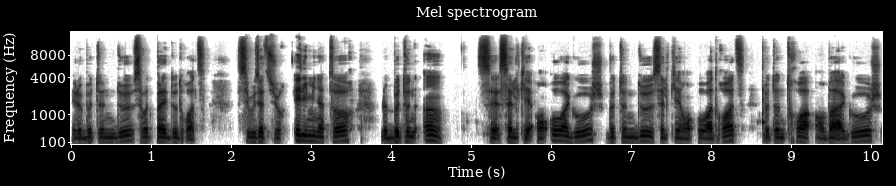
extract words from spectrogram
et le button 2 c'est votre palette de droite. Si vous êtes sur eliminator, le button 1 c'est celle qui est en haut à gauche, button 2 celle qui est en haut à droite, button 3 en bas à gauche,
